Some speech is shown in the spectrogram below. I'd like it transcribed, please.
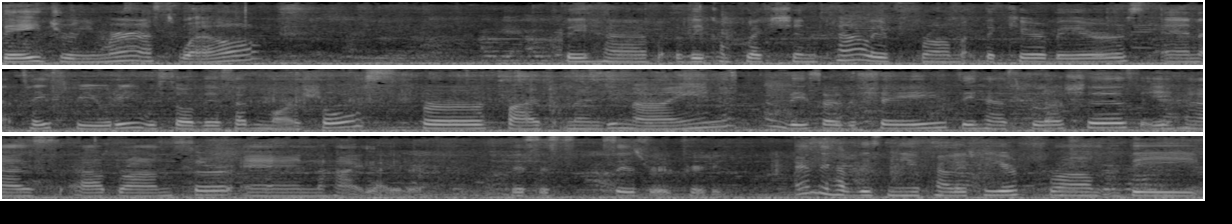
Daydreamer as well. They have the complexion palette from the Care Bears and Taste Beauty. We saw this at Marshall's for $5.99. And these are the shades. It has blushes, it has a bronzer and a highlighter. This is, this is really pretty. And they have this new palette here from the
